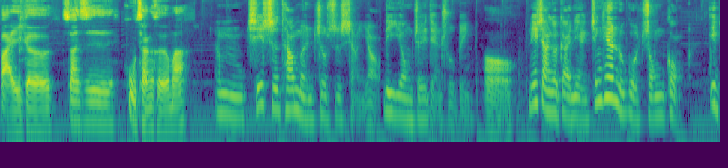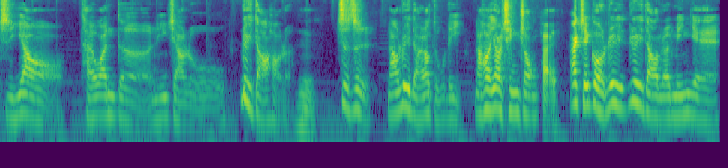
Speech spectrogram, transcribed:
摆一个算是护城河吗？嗯，其实他们就是想要利用这一点出兵哦。你想一个概念，今天如果中共一直要台湾的，你假如绿岛好了，嗯，自治，然后绿岛要独立，然后要亲中，哎，啊，结果绿绿岛人民也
